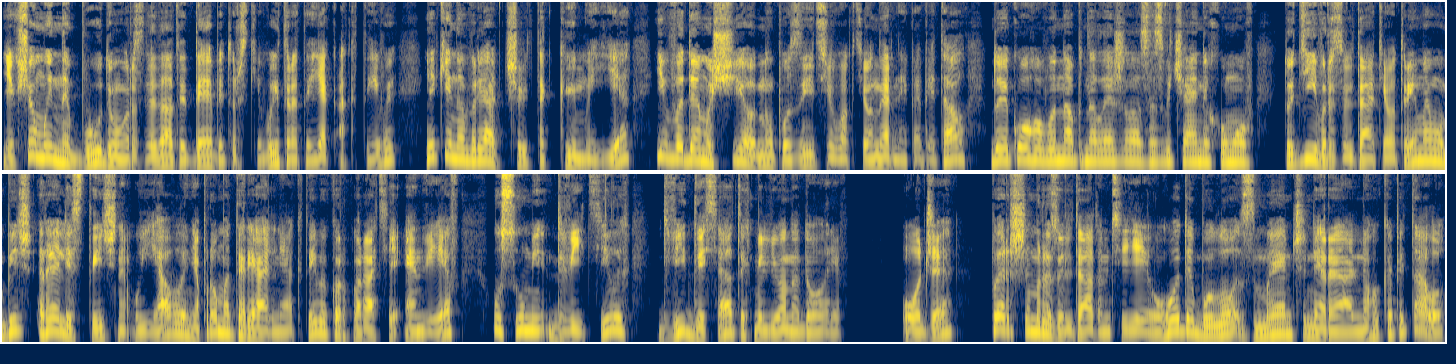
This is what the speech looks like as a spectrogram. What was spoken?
Якщо ми не будемо розглядати дебіторські витрати як активи, які навряд чи такими є, і введемо ще одну позицію в акціонерний капітал, до якого вона б належала за звичайних умов, тоді в результаті отримаємо більш реалістичне уявлення про матеріальні активи корпорації NVF у сумі 2,2 мільйона доларів. Отже, першим результатом цієї угоди було зменшення реального капіталу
